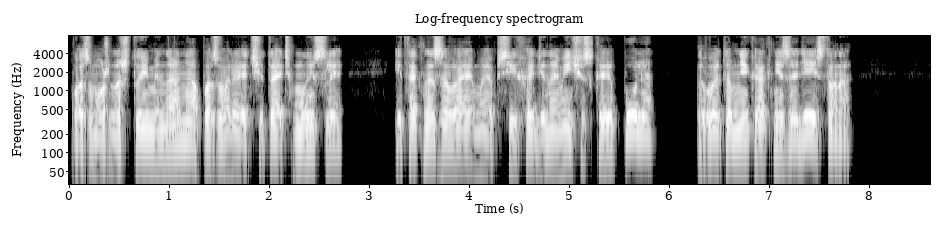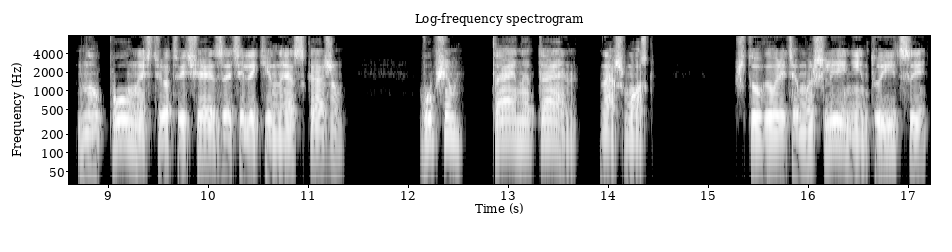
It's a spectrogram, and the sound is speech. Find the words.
Возможно, что именно она позволяет читать мысли, и так называемое психодинамическое поле в этом никак не задействовано, но полностью отвечает за телекинез, скажем. В общем, тайна тайн наш мозг. Что говорить о мышлении, интуиции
